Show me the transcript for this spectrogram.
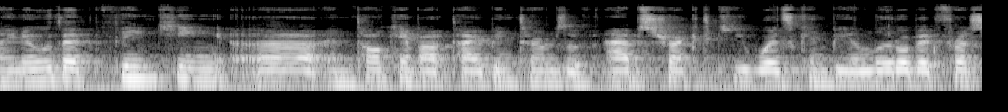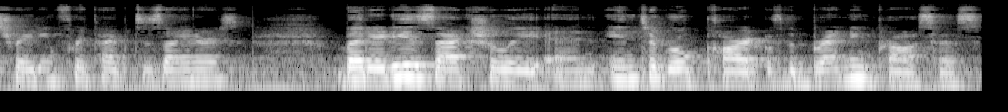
I know that thinking uh, and talking about type in terms of abstract keywords can be a little bit frustrating for type designers, but it is actually an integral part of the branding process.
